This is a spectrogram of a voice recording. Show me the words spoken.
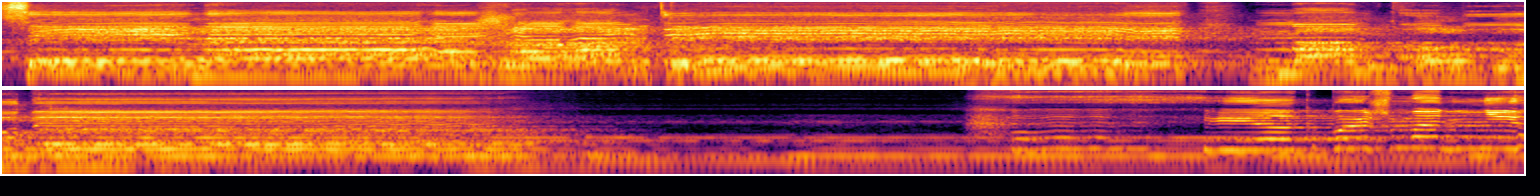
ці не жаль ти, мамко, буде. Якби ж мені,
